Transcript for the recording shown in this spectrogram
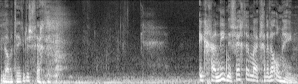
En dat betekent dus vechten? Ik ga niet meer vechten, maar ik ga er wel omheen.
